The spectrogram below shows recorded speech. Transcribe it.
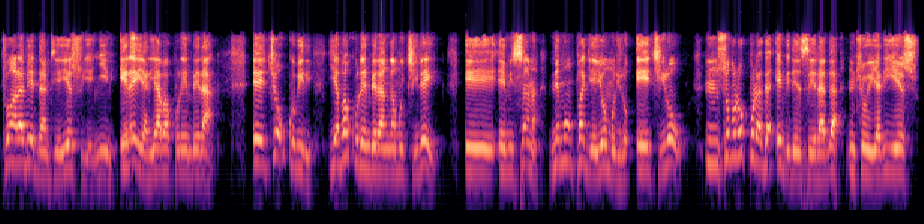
twalabye dda nti ye yesu yennyini era ye yali abakulembera. Ekyokubiri yabakulemberanga mu kire emisana ne mu mpaji ey'omuliro ekiro. Nsobola okulaga evidensi eraga nti oyo yali yesu.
